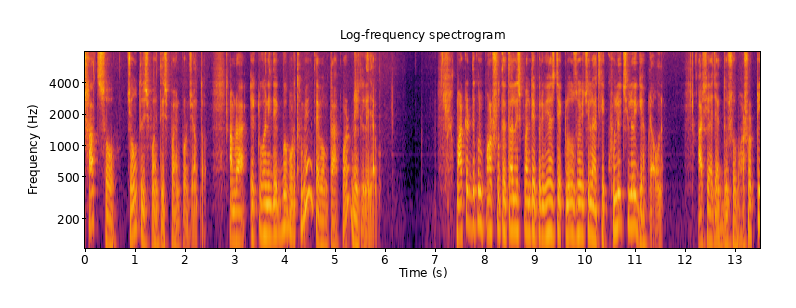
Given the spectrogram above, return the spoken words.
সাতশো চৌত্রিশ পঁয়ত্রিশ পয়েন্ট পর্যন্ত। আমরা একটুখানি দেখব প্রথমে এবং তারপর ডিটেলে যাব। মার্কেট দেখুন পাঁচশো তেতাল্লিশ পয়েন্টে প্রিভিয়াস ডে ক্লোজ হয়েছিল, আজকে খুলেছিল ওই গ্যাপ ডাউনে আশি হাজার দুশো বাষট্টি।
